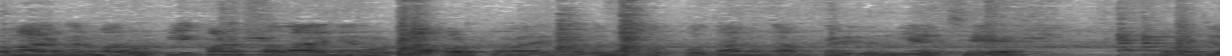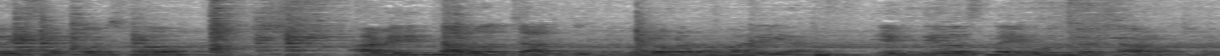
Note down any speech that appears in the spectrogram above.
અમારા ઘરમાં રોટલી પણ ખવાય ને રોટલા પણ ખવાય. તો બધા પોત પોતાનું કામ કરી રહ્યા છે. તમે જોઈ શકો છો. આવી રીતના રોજ ચાલતું હોય. બરોબર? અમારે યાર એક દિવસ નહીં, રોજ જ આમ જ હોય.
